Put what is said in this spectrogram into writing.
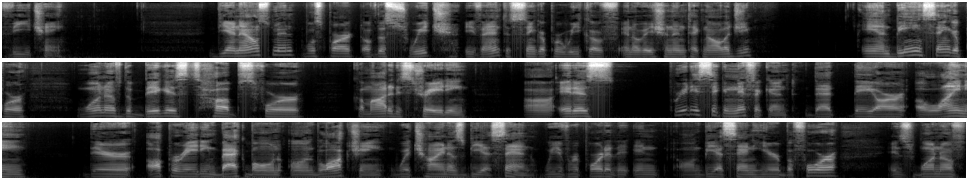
VeChain. The announcement was part of the Switch event, the Singapore Week of Innovation and Technology. And being Singapore one of the biggest hubs for commodities trading, uh, it is pretty significant that they are aligning their operating backbone on blockchain with China's BSN. We've reported it in on BSN here before. Is one of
